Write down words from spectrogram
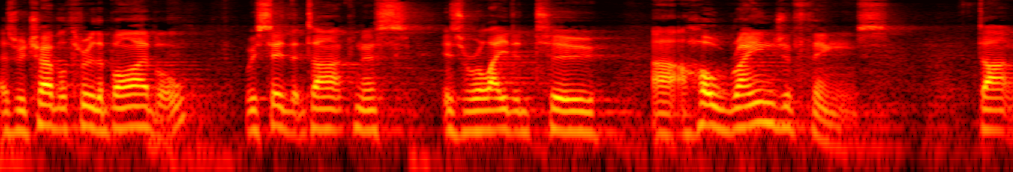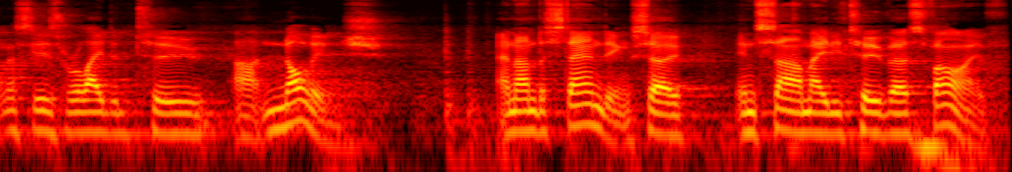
As we travel through the Bible, we see that darkness is related to uh, a whole range of things. Darkness is related to uh, knowledge and understanding. So in Psalm 82, verse 5,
